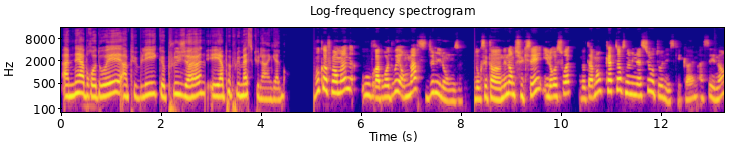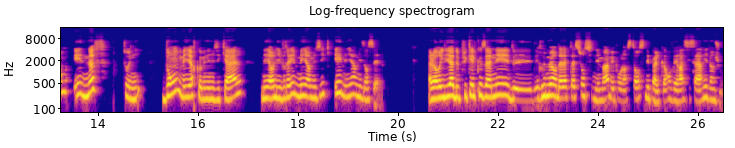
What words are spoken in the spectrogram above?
amener à Broadway un public plus jeune et un peu plus masculin également. Book of Mormon ouvre à Broadway en mars 2011. Donc c'est un énorme succès. Il reçoit notamment 14 nominations au Tony, ce qui est quand même assez énorme, et 9 Tony, dont meilleure comédie musicale, meilleur livret, meilleure musique et meilleure mise en scène. Alors il y a depuis quelques années des, rumeurs d'adaptation cinéma, mais pour l'instant ce n'est pas le cas. On verra si ça arrive un jour.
